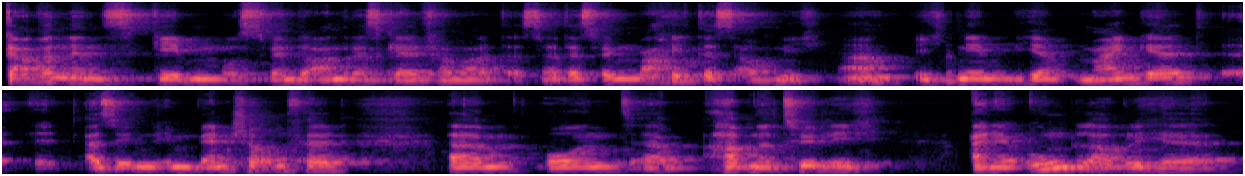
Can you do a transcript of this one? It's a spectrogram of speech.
Governance geben muss, wenn du anderes Geld verwaltest. Ja, deswegen mache ich das auch nicht. Ja. Ich nehme hier mein Geld, äh, also in, im Venture-Umfeld, ähm, und äh, habe natürlich eine unglaubliche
